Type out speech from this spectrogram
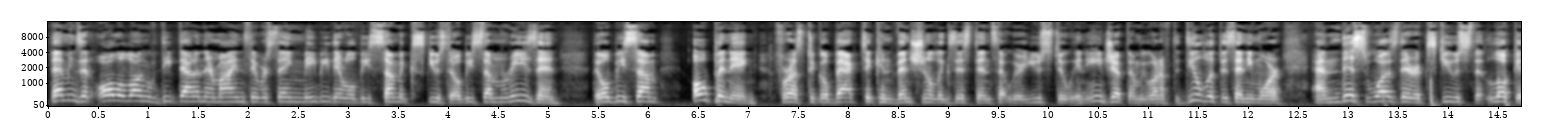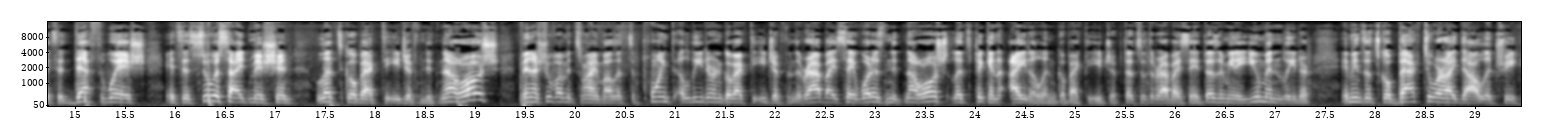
That means that all along, deep down in their minds, they were saying maybe there will be some excuse, there will be some reason, there will be some opening for us to go back to conventional existence that we are used to in Egypt, and we won't have to deal with this anymore. And this was their excuse that look, it's a death wish, it's a suicide mission. Let's go back to Egypt. Nitna Rosh Let's appoint a leader and go back to Egypt. And the rabbis say, what is Nitna Rosh? Let's pick an idol and go back to Egypt. That's what the rabbis say. It doesn't mean a human leader. It means let's go back to our idolatry.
